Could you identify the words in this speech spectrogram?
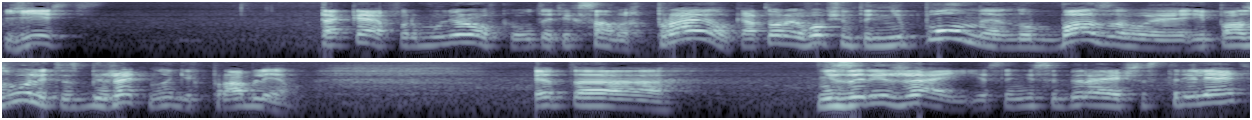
Есть такая формулировка вот этих самых правил, которая, в общем-то, не полная, но базовая и позволит избежать многих проблем. Это не заряжай, если не собираешься стрелять,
